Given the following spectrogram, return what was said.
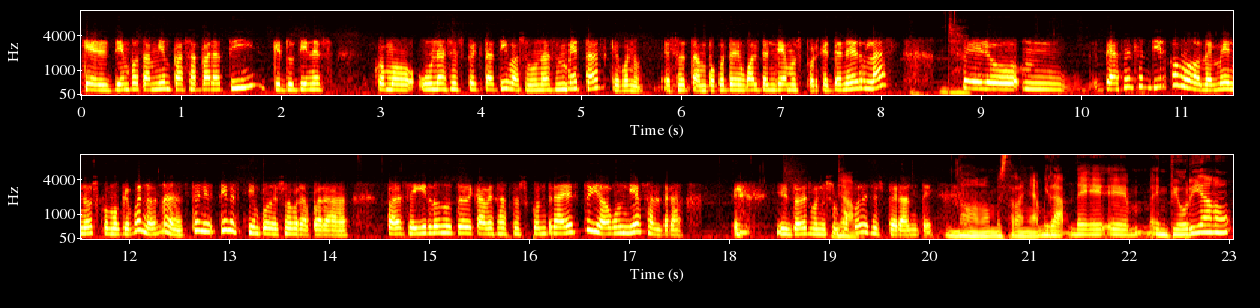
que el tiempo también pasa para ti, que tú tienes como unas expectativas o unas metas, que bueno, eso tampoco te, igual tendríamos por qué tenerlas, pero mm, te hacen sentir como de menos, como que bueno, nada, tienes tiempo de sobra para, para seguir dándote de cabezazos contra esto y algún día saldrá. y entonces, bueno, es un Ya. poco desesperante. No, no me extraña. Mira, de, eh, en teoría no,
